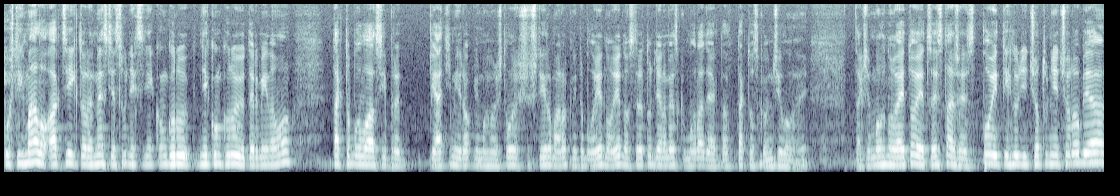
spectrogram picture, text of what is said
už tých málo akcií, ktoré v meste sú, nech si nekonkurujú, nekonkurujú termínovo, tak to bolo asi pred 5 rokmi, možno 4 rokmi, to bolo jedno, jedno stretnutie na Mestskom úrade tak, tak to skončilo. Hej. Takže možno aj to je cesta, že spojiť tých ľudí, čo tu niečo robia.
